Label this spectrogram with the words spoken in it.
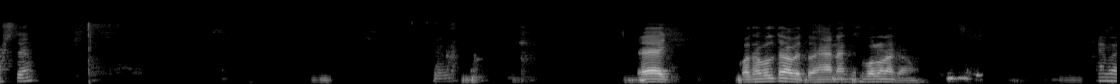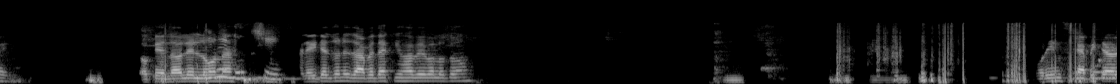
আসছে? এই কথা বলতে হবে তো? হ্যাঁ না কিছু বলো না কেন? হ্যাঁ ভাই। ওকে তাহলে লোন ভাই, আস বুঝছি তাহলে এটার জন্য জাবেদা কি হবে বলো তো Karim's capital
